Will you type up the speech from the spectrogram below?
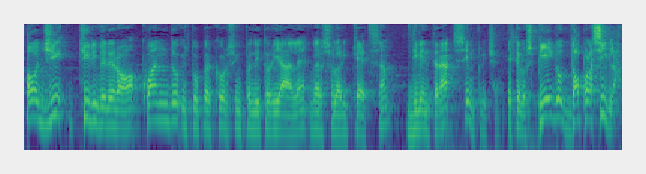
Oggi ti rivelerò quando il tuo percorso imprenditoriale verso la ricchezza diventerà semplice e te lo spiego dopo la sigla,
